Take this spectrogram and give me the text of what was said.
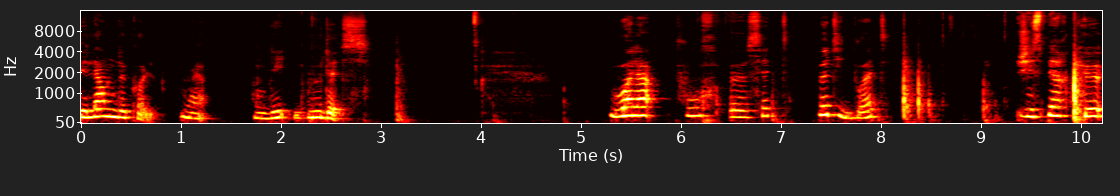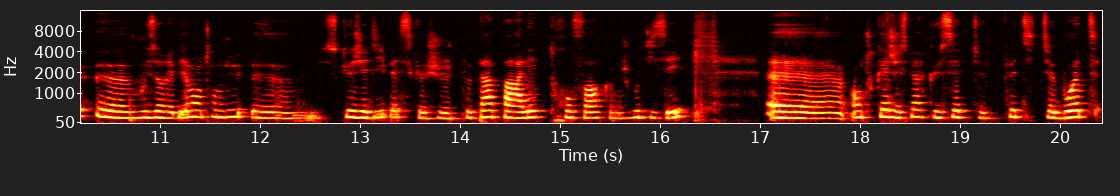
des larmes de colle. Voilà, des Blue Dots. Voilà pour euh, cette petite boîte. J'espère que euh, vous aurez bien entendu euh, ce que j'ai dit parce que je ne peux pas parler trop fort comme je vous disais. en tout cas, j'espère que cette petite boîte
